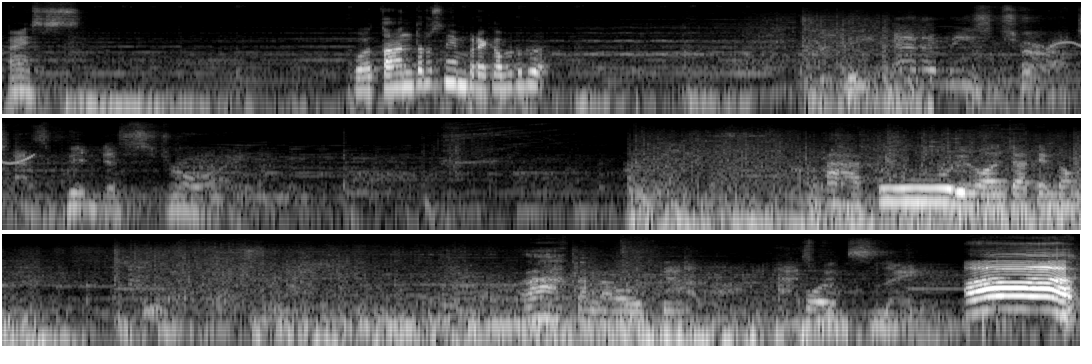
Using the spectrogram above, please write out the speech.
Nice. Gua tahan terus nih mereka berdua. The enemy's turret has been destroyed. Ah, tuh diloncatin dong. Ah, kena ulti. Ah!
